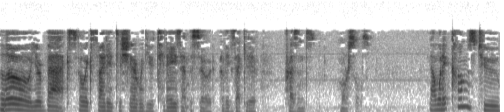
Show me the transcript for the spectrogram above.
Hello, you're back. So excited to share with you today's episode of Executive Presence Morsels. Now, when it comes to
